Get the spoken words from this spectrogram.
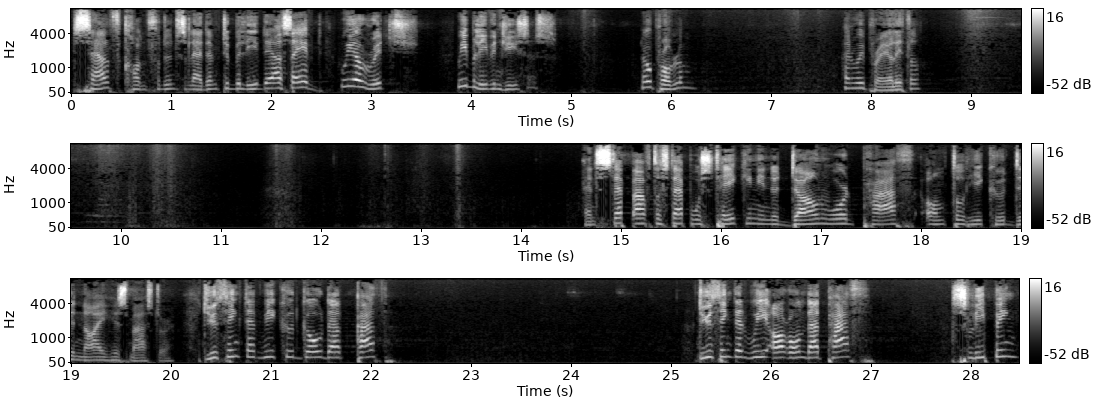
Self confidence led them to believe they are saved. We are rich. We believe in Jesus. No problem. And we pray a little. And step after step was taken in a downward path until he could deny his master. Do you think that we could go that path? Do you think that we are on that path? Sleeping?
